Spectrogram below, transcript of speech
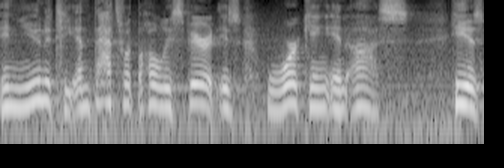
in unity. And that's what the Holy Spirit is working in us. He is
